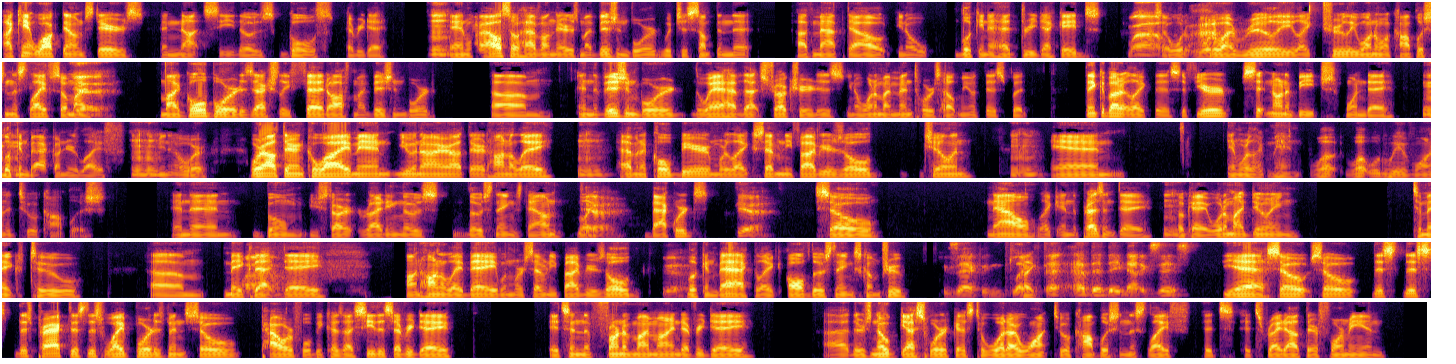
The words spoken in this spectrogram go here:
i can't walk downstairs and not see those goals every day Mm. and what i also have on there is my vision board which is something that i've mapped out you know looking ahead three decades wow. so what, what do i really like truly want to accomplish in this life so my Yeah. my goal board is actually fed off my vision board. Um, and the vision board, the way I have that structured is, you know, one of my mentors helped me with this, but think about it like this. If you're sitting on a beach one day, Mhm. looking back on your life, Mhm. you know, we're, we're out there in Kauai, man. You and I are out there at Honolulu Mhm. having a cold beer and we're like 75 years old, chilling. Mhm. And, and we're like, man, what, what would we have wanted to accomplish? And then boom, you start writing those, those things down like yeah. backwards. Yeah. So now, like in the present day, Mhm. okay, what am I doing to make to um, make Wow. that day on Honolulu Bay when we're 75 years old, Yeah. looking back, like all of those things come true. Exactly. Like, Like- that, have that day not exist. Yeah. So so this this this practice, this whiteboard has been so powerful because I see this every day. It's in the front of my mind every day. Uh, there's no guesswork as to what I want to accomplish in this life. It's it's right out there for me, and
